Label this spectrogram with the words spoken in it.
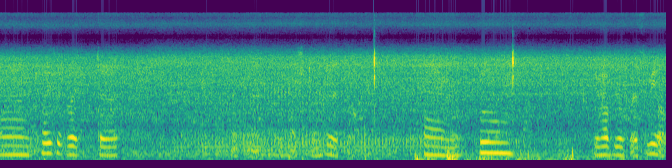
And place it like that. And boom you have your first wheel.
